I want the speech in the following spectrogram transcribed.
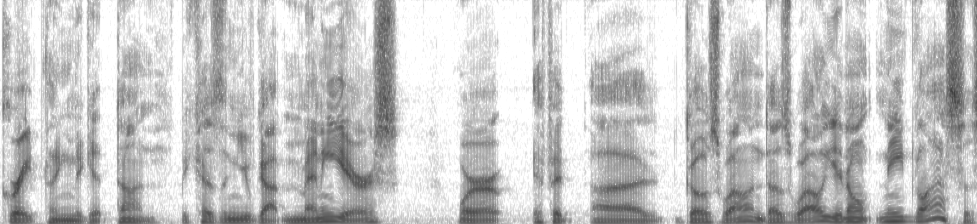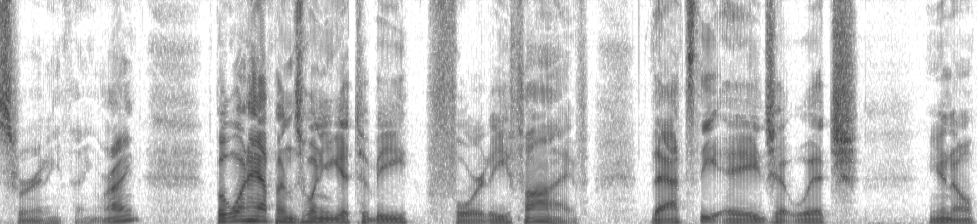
great thing to get done because then you've got many years where if it uh, goes well and does well, you don't need glasses for anything, right? But what happens when you get to be 45? That's the age at which, you know,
